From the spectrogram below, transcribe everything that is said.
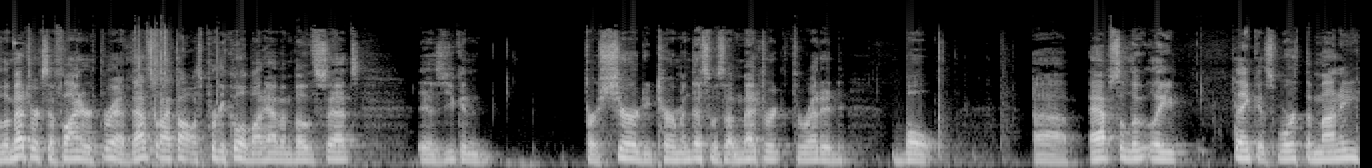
the metric's a finer thread. That's what I thought was pretty cool about having both sets is you can for sure determine this was a metric threaded bolt. Uh, absolutely think it's worth the money.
